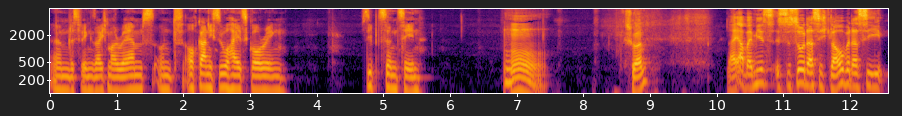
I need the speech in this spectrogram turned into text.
Ähm, deswegen sage ich mal Rams und auch gar nicht so High Scoring 17 10. Mm. Schon? Naja, bei mir ist, ist es so, dass ich glaube, dass sie,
